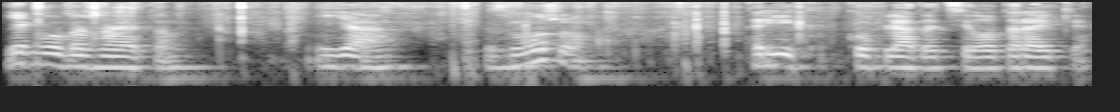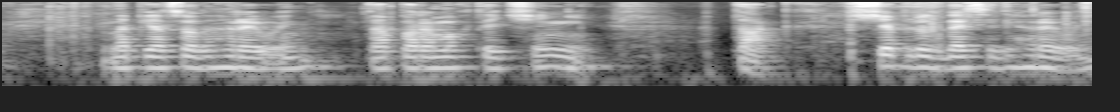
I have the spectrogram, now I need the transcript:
Як ви вважаєте, я зможу рік купляти ці лотерейки на 500 гривень та перемогти чи ні? Так, ще плюс 10 гривень.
